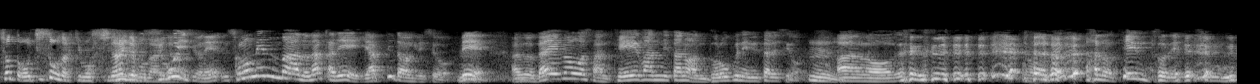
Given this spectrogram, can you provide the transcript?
ちょっと落ちそうな気もしないでもないすごいですよね。そのメンバーの中でやってたわけですよ。で、あの大魔王さん定番ネタのあの泥船ネタですよ、うん。あの あのテントで売っ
